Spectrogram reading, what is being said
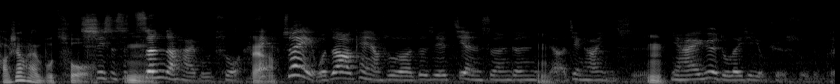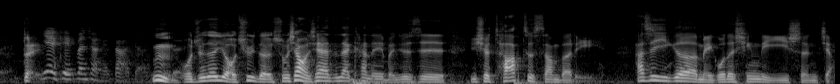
好像还不错，其实是真的还不错。对啊，所以我知道 Ken 讲除了这些健身跟呃健康饮食，嗯，你还阅读了一些有趣的书，对不对？对，你也可以分享给大家。嗯，我觉得有趣的书，像我现在正在看的一本，就是《You Should Talk to Somebody》，他是一个美国的心理医生讲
